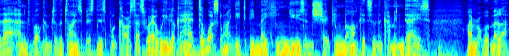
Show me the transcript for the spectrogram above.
there, and welcome to the Times Business Podcast. That's where we look ahead to what's likely to be making news and shaping markets in the coming days. I'm Robert Miller.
